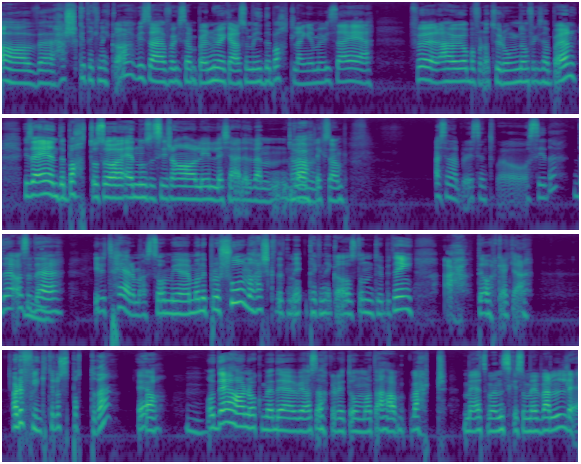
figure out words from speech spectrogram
av uh, hersketeknikker. Hvis jeg for eksempel, Nå er ikke jeg så mye i debatt lenger, men hvis jeg er før, Jeg har jo jobba for Natur og Ungdom, f.eks. Hvis jeg er i en debatt, og så er det noen som sier sånn 'Å, lille, kjære venn', venn ja. liksom. Jeg kjenner jeg blir sint på å si det. Det, altså, mm. det irriterer meg så mye. Manipulasjon og hersketeknikker og sånne type ting, eh, det orker jeg ikke. Er du flink til å spotte det? Ja. Mm. Og det har noe med det vi har snakka litt om, at jeg har vært med et menneske som er veldig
